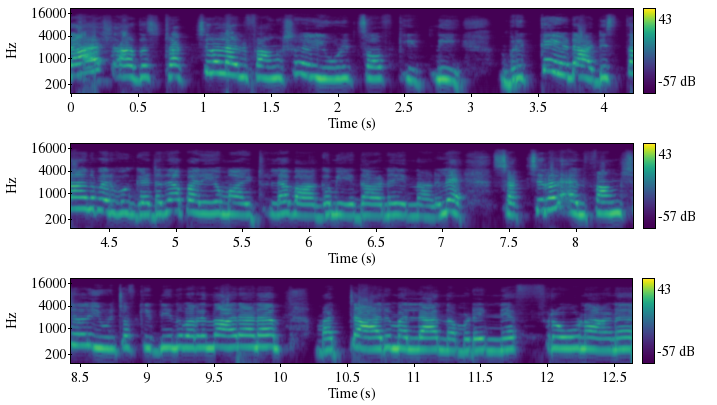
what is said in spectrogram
Dash are the structural and functional units of kidney വൃക്കയുടെ അടിസ്ഥാനപരവും ഘടനാപരവുമായിട്ടുള്ള ഭാഗം ഏതാണ് എന്നാണ് അല്ലെ structural and functional unit of kidney എന്ന് പറയുന്നത് ആരാണ്? മറ്റാരുമല്ല. നമ്മുടെ നെഫ്രോൺ ആണ്.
